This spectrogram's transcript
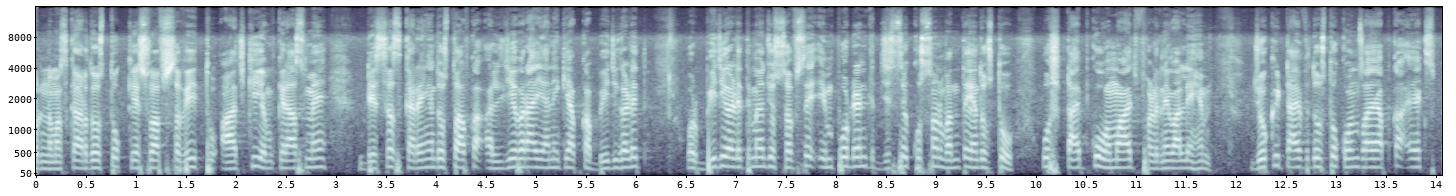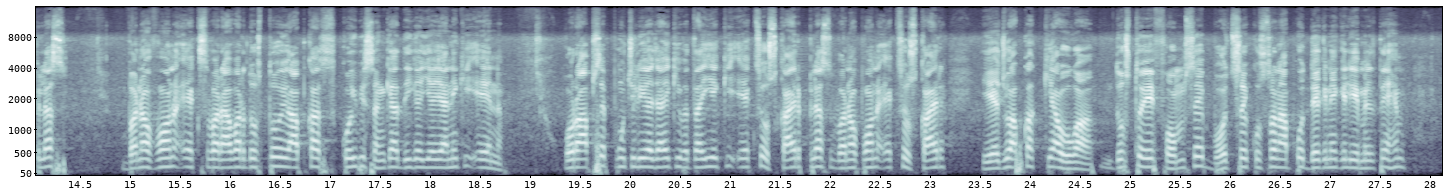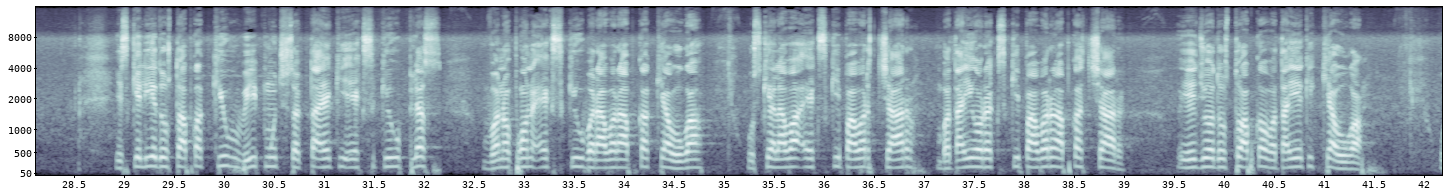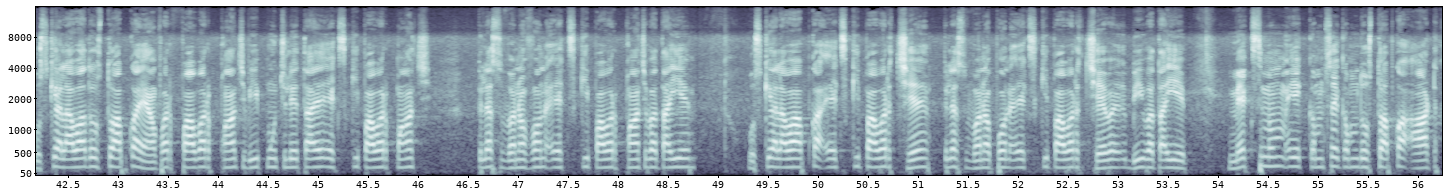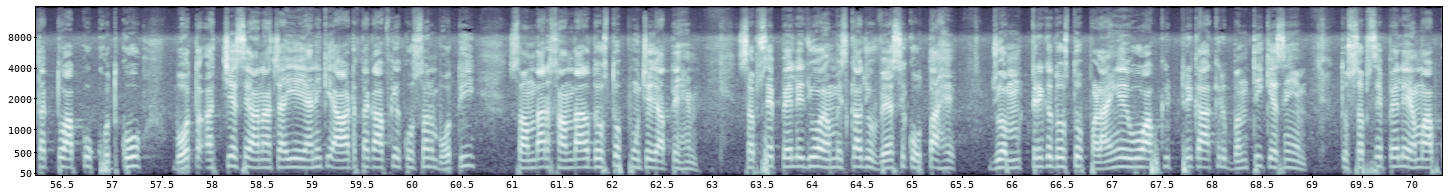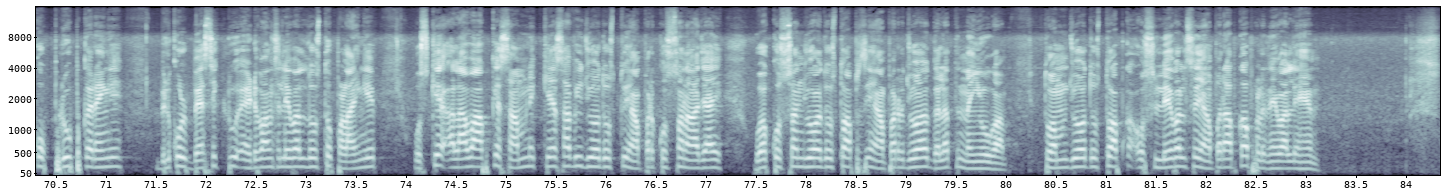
तो नमस्कार दोस्तों, कैसे आप सभी? तो आज की हम क्लास में डिस्कस करेंगे दोस्तों आपका अलजेबरा, यानी कि आपका बीज गणित और बीज गणित में जो सबसे इम्पोर्टेंट जिससे क्वेश्चन बनते हैं दोस्तों, उस टाइप को हम आज पढ़ने वाले हैं। जो कि टाइप दोस्तों कौन सा है? आपका x plus one of one x बराबर दोस्तों आपका कोई भी संख्या दी गई है, यानी कि एन और आपसे पूछ लिया जाए कि बताइए कि x square plus one one x square ये जो आपका क्या होगा? दोस्तों, ये फॉर्म से बहुत से क्वेश्चन आपको देखने के लिए मिलते हैं। इसके लिए दोस्तों आपका क्यूब भी पूछ सकता है कि x cube plus one upon x cube बराबर आपका क्या होगा। उसके अलावा एक्स की पावर चार बताइए और एक्स की पावर आपका चार। ये जो दोस्तों आपका बताइए कि क्या होगा। उसके अलावा दोस्तों आपका यहाँ पर पावर पाँच भी पूछ लेता है। एक्स की पावर पाँच प्लस वन अपॉन एक्स की पावर पाँच बताइए। उसके अलावा आपका एक्स की पावर छः प्लस वन अपॉन एक्स की पावर छः भी बताइए। मैक्सिमम एक कम से कम दोस्तों आपका आठ तक तो आपको खुद को बहुत अच्छे से आना चाहिए, यानी कि आठ तक आपके क्वेश्चन बहुत ही शानदार शानदार दोस्तों पूछे जाते हैं। सबसे पहले जो हम इसका जो बेसिक होता है, जो हम ट्रिक दोस्तों पढ़ाएँगे, वो आपकी ट्रिक आखिर बनती कैसे हैं? तो सबसे पहले हम आपको प्रूफ करेंगे। बिल्कुल बेसिक टू एडवांस लेवल दोस्तों पढ़ाएँगे। उसके अलावा आपके सामने कैसा भी जो है दोस्तों यहाँ पर क्वेश्चन आ जाए, वह क्वेश्चन जो है दोस्तों आपसे यहाँ पर जो है गलत नहीं होगा। तो हम जो है दोस्तों आपका उस लेवल से यहाँ पर आपका पढ़ने वाले हैं।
